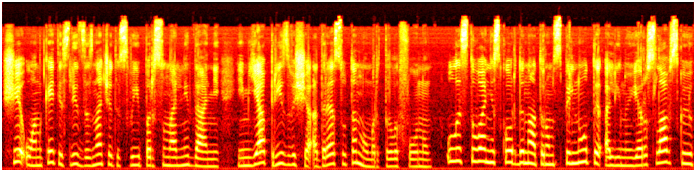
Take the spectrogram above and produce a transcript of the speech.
Ще у анкеті слід зазначити свої персональні дані – ім'я, прізвище, адресу та номер телефону. У листуванні з координатором спільноти Аліною Ярославською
